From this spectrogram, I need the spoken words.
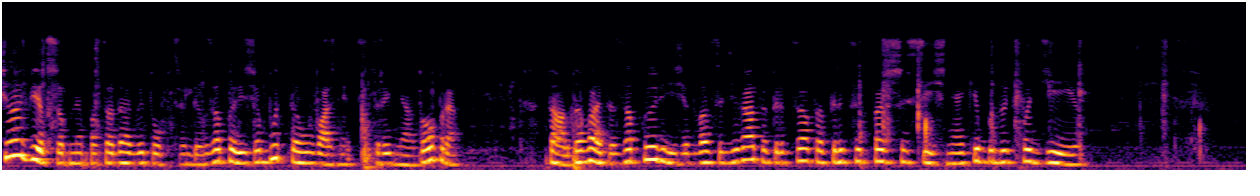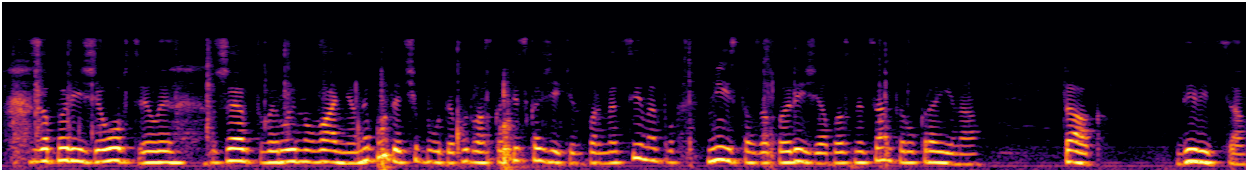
чоловік, щоб не пострадав від обстрілів. Запоріжжя, будьте уважні ці три дня, добре? Так, давайте, Запоріжжя, 29, 30, 31 січня, які будуть події? Запоріжжя, обстріли, жертви, руйнування не буде чи буде? Будь ласка, підскажіть інформаційне місто Запоріжжя, обласний центр Україна. Так, дивіться.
